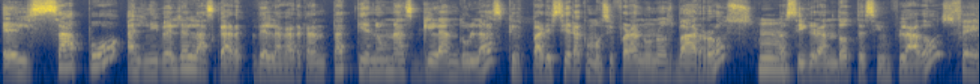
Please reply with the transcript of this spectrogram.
el sapo al nivel de, las de la garganta tiene unas glándulas que pareciera como si fueran unos barros, Mm. así grandotes inflados, Sí.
